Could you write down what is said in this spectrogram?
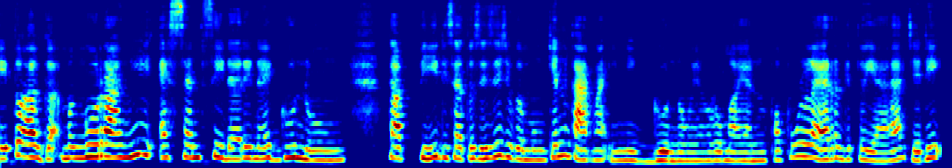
itu agak mengurangi esensi dari naik gunung. Tapi di satu sisi juga mungkin karena ini gunung yang lumayan populer gitu ya. Jadi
